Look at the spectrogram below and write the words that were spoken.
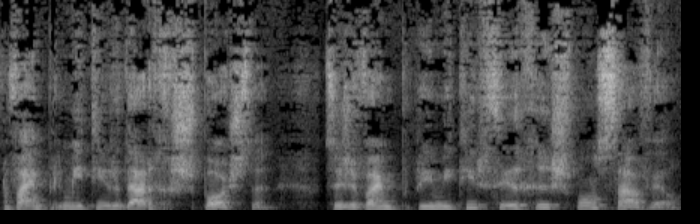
Vai-me permitir dar resposta ou seja, vai-me permitir ser responsável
